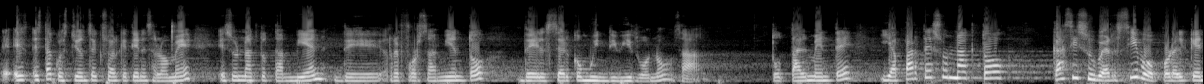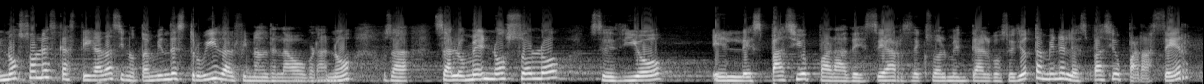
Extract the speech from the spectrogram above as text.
esta cuestión sexual que tiene Salomé es un acto también de reforzamiento del ser como individuo, ¿no? O sea, totalmente y aparte es un acto casi subversivo por el que no solo es castigada sino también destruida al final de la obra, ¿no? O sea, Salomé no solo se dio el espacio para desear sexualmente algo, se dio también el espacio para ser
